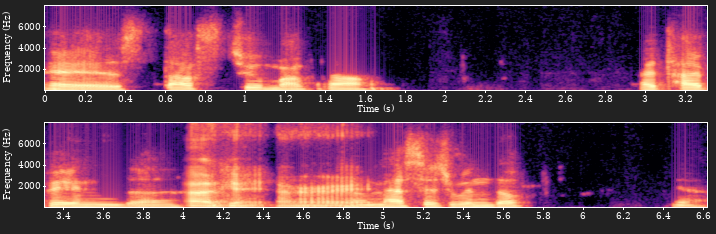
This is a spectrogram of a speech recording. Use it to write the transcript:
is docs to markdown. I type in the Okay, all right. message window. Yeah.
